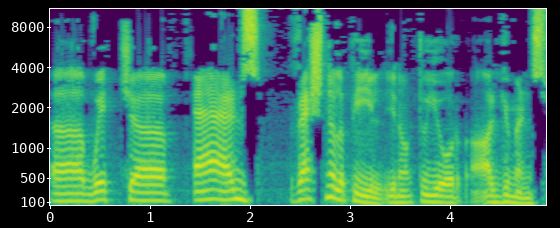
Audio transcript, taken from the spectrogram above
uh, which uh, adds rational appeal you know to your arguments.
